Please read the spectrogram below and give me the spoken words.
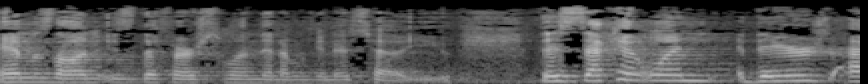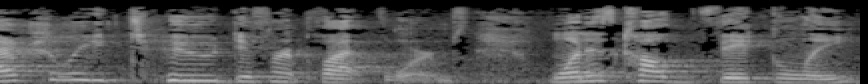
Amazon is the first one that I'm going to tell you. The second one, there's actually two different platforms. One is called VigLink,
